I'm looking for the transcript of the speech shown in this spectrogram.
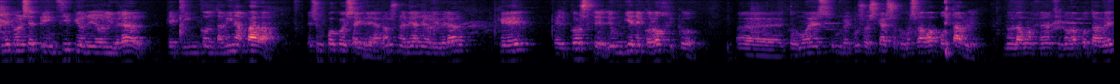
viene con ese principio neoliberal que quien contamina paga? Es un poco esa idea, ¿no? Es una idea neoliberal que el coste de un bien ecológico eh, como es un recurso escaso, como es el agua potable, no el agua en general, sino el agua potable,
